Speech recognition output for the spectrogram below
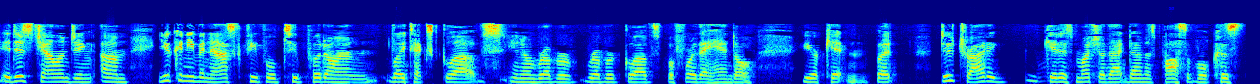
it is challenging. Um, you can even ask people to put on latex gloves, you know, rubber rubber gloves before they handle your kitten. But do try to get as much of that done as possible because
